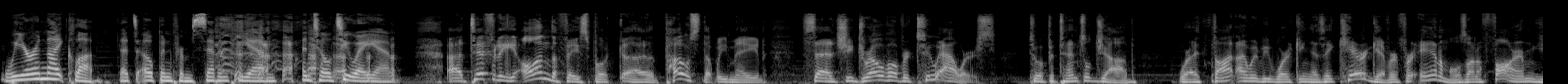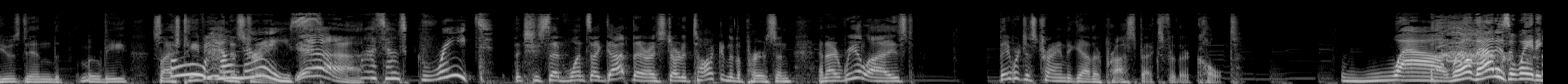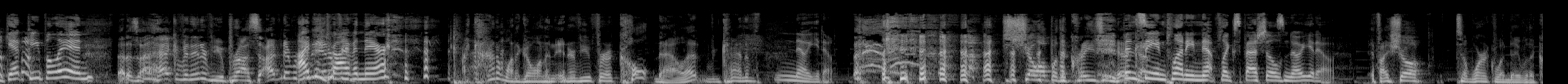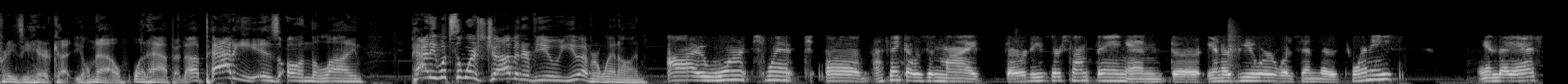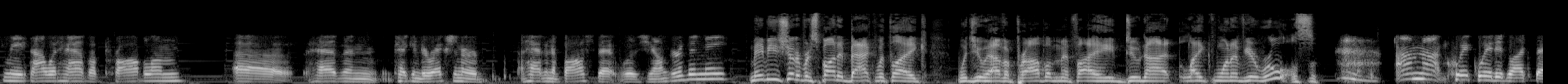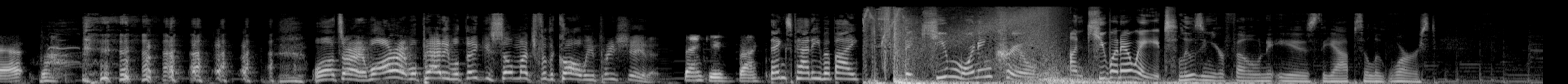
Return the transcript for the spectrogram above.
We are a nightclub that's open from 7 p.m. until 2 a.m. Uh, Tiffany on the Facebook uh, post that we made said she drove over two hours to a potential job where I thought I would be working as a caregiver for animals on a farm used in the movie slash TV Oh, how industry. nice. Yeah. Wow, that sounds great. Then she said once I got there, I started talking to the person and I realized they were just trying to gather prospects for their cult. Wow. Well, that is a way to get people in. That is a heck of an interview process. I've never been I'd be driving there. I kind of want to go on an interview for a cult now. That kind of no, you don't. show up with a crazy haircut. Been seeing plenty Netflix specials. No, you don't. if I show up to work one day with a crazy haircut, you'll know what happened. Uh, Patty is on the line. Patty, what's the worst job interview you ever went on? I once went, uh, I think I was in my 30s or something, and the interviewer was in their 20s, and they asked me if I would have a problem uh, having taking direction or having a boss that was younger than me. Maybe you should have responded back with like, "Would you have a problem if I do not like one of your rules?" I'm not quick witted like that. Well, it's all right. Well, all right. Well, Patty, well, thank you so much for the call. We appreciate it. Thank you. Bye. Thanks, Patty. Bye bye. The Q Morning Crew on Q108. Losing your phone is the absolute worst.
